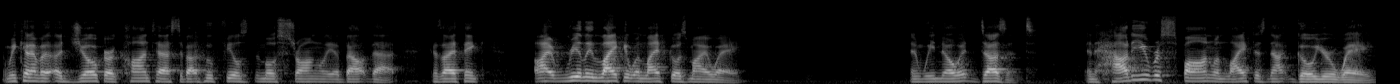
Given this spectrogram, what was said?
And we can have a, a joke or a contest about who feels the most strongly about that. Because I think I really like it when life goes my way. And we know it doesn't. And how do you respond when life does not go your way?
